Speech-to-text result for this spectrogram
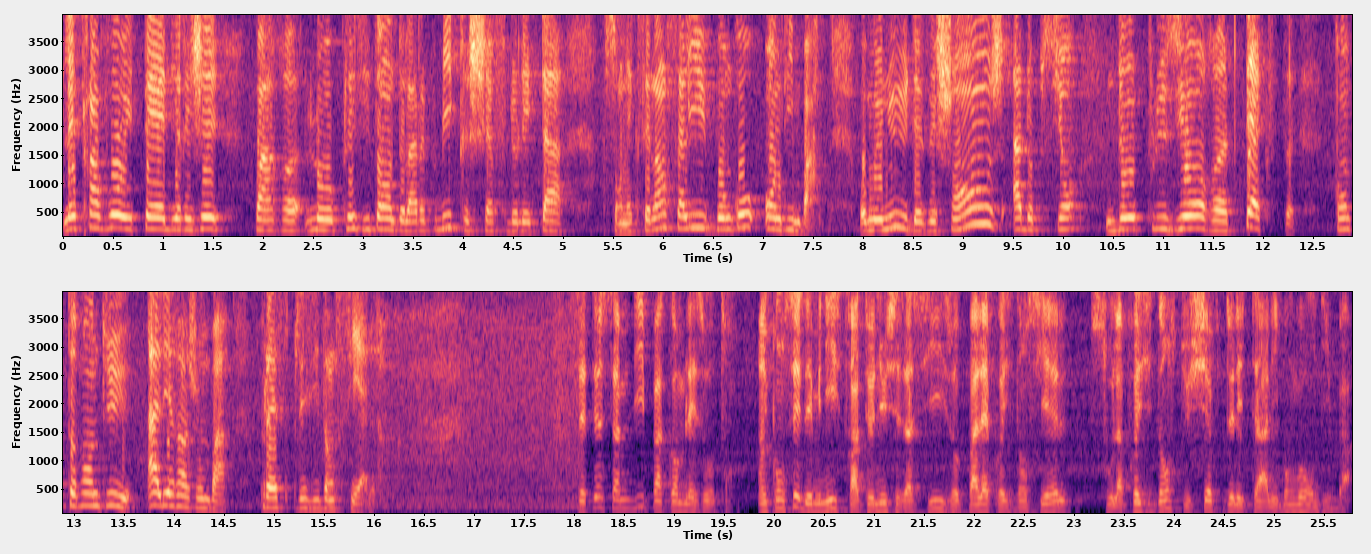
Les travaux étaient dirigés par euh, le président de la République, chef de l'État, son Excellence Ali Bongo Ondimba. Au menu des échanges, adoption de plusieurs euh, textes, compte rendu Ali Rajumba, presse présidentielle. C'est un samedi pas comme les autres. Un conseil des ministres a tenu ses assises au palais présidentiel sous la présidence du chef de l'État, Ali Bongo Ondimba.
